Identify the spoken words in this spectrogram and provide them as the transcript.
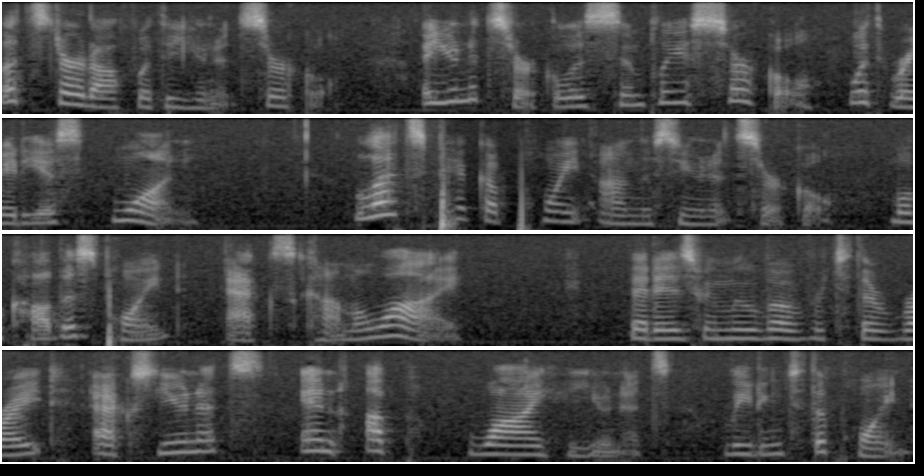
Let's start off with a unit circle. A unit circle is simply a circle with radius 1. Let's pick a point on this unit circle. We'll call this point x comma y. That is, we move over to the right x units and up y units, leading to the point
